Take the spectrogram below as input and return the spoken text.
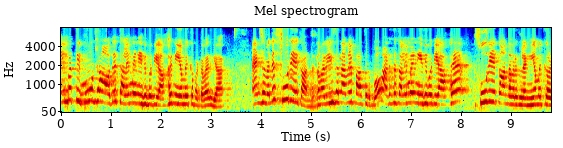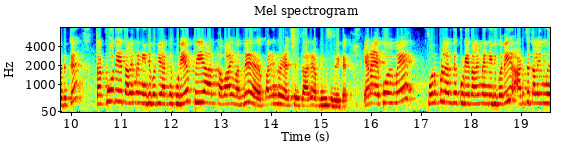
ஐம்பத்தி மூன்றாவது தலைமை நீதிபதியாக நியமிக்கப்பட்டவர் யார்? ஆன்சர் வந்து சூரியகாந்த். நம்ம ரீசனாகவே பார்த்துருப்போம். அடுத்த தலைமை நீதிபதியாக சூரியகாந்த் அவர்களை நியமிக்கிறதுக்கு தற்போதைய தலைமை நீதிபதியாக இருக்கக்கூடிய பி ஆர் கவாய் வந்து பரிந்துரை அளிச்சிருக்காரு அப்படின்னு சொல்லிட்டு. ஏன்னா எப்போதுமே பொறுப்புல இருக்கக்கூடிய தலைமை நீதிபதி அடுத்த தலைமை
